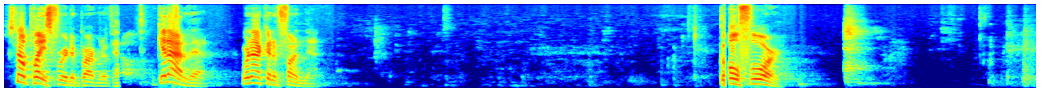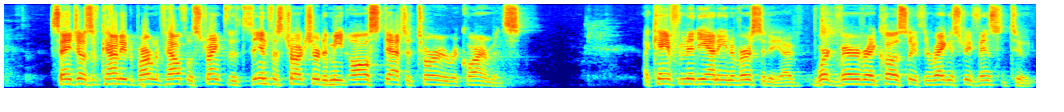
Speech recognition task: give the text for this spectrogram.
It's no place for a Department of Health. Get out of that. We're not going to fund that. Goal four. St. Joseph County Department of Health will strengthen its infrastructure to meet all statutory requirements. I came from Indiana University. I've worked very, very closely with the Regenstrief Institute.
